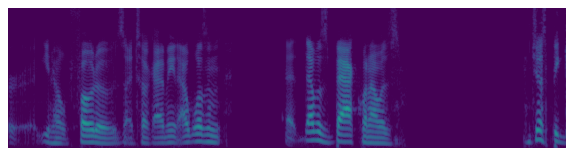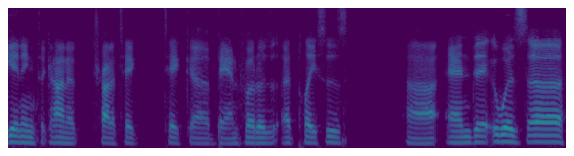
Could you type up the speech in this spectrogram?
er, you know, photos I took. I mean, I wasn't, uh, that was back when I was just beginning to kind of try to take, take uh, band photos at places. Uh, and it was, but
